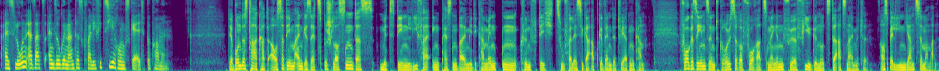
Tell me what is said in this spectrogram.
als Lohnersatz ein sogenanntes Qualifizierungsgeld bekommen. Der Bundestag hat außerdem ein Gesetz beschlossen, das mit den Lieferengpässen bei Medikamenten künftig zuverlässiger abgewendet werden kann. Vorgesehen sind größere Vorratsmengen für viel genutzte Arzneimittel. Aus Berlin Jan Zimmermann.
